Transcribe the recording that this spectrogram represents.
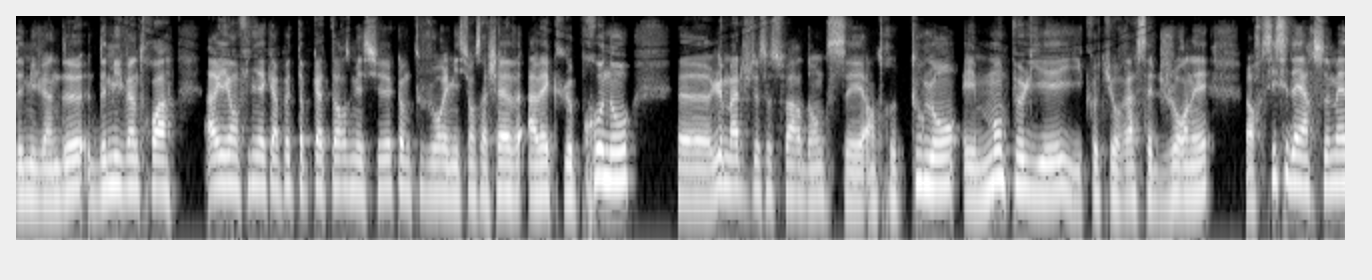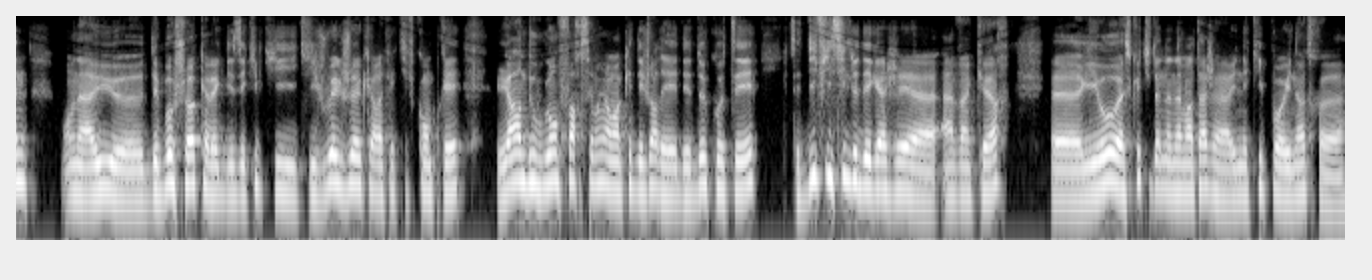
2022-2023. Allez, on finit avec un peu de top 14, messieurs. Comme toujours, l'émission s'achève avec le prono. Euh, le match de ce soir, donc, c'est entre Toulon et Montpellier. Il clôturera cette journée. Alors, si ces dernières semaines, on a eu euh, des beaux chocs avec des équipes qui, qui, jouaient le jeu avec leur effectif complet, là, en doublon, forcément, il a manqué des joueurs des, des deux côtés. C'est difficile de dégager euh, un vainqueur. Léo, est-ce que tu donnes un avantage à une équipe ou à une autre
